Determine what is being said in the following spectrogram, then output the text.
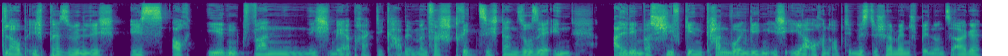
Glaube ich persönlich, ist auch irgendwann nicht mehr praktikabel. Man verstrickt sich dann so sehr in all dem, was schiefgehen kann, wohingegen ich eher auch ein optimistischer Mensch bin und sage,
